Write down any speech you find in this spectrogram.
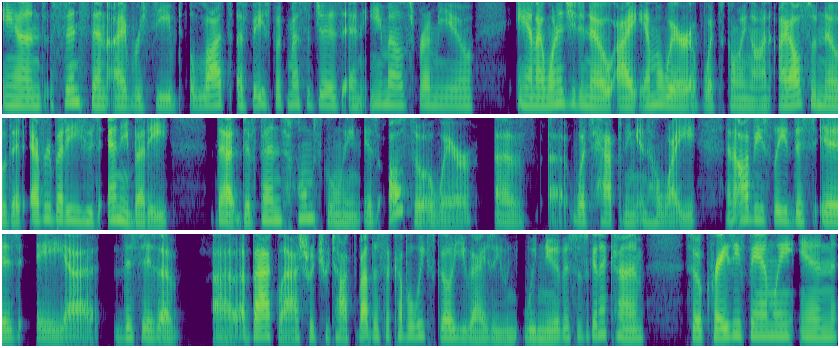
and since then I've received lots of Facebook messages and emails from you. And I wanted you to know I am aware of what's going on. I also know that everybody who's anybody that defends homeschooling is also aware of uh, what's happening in Hawaii. And obviously, this is a uh, this is a a backlash, which we talked about this a couple weeks ago. You guys, we knew this was going to come. So, crazy family in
